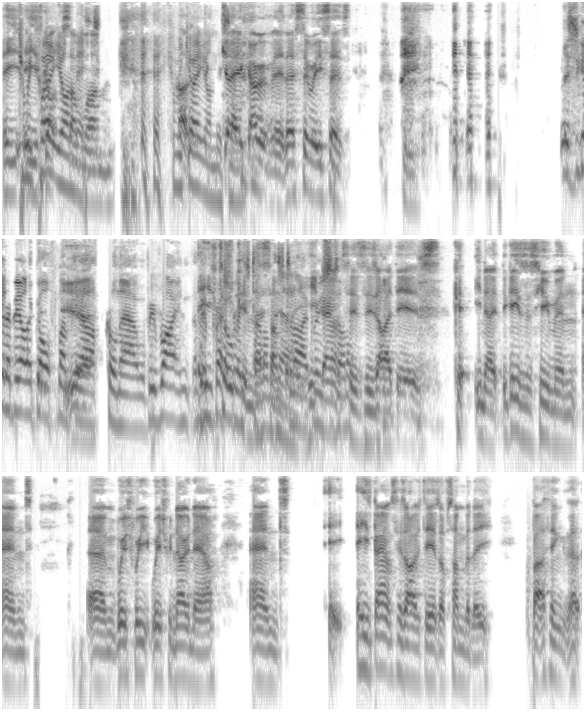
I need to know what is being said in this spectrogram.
He, Can we quote you on this? someone, Can we go you on this? Yeah, go with it. Let's see what he says. This is going to be on a Golf Monthly Yeah. article now. We'll be writing a big He's press release talking to on this somebody. tonight. He Bruce is on it. bounces his ideas. You know, the geezer's human, and um, which we which we know now, and he, he's bounced his ideas off somebody. But I think that,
